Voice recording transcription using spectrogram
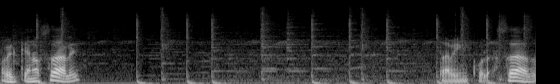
A ver qué nos sale. Está bien colazado.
